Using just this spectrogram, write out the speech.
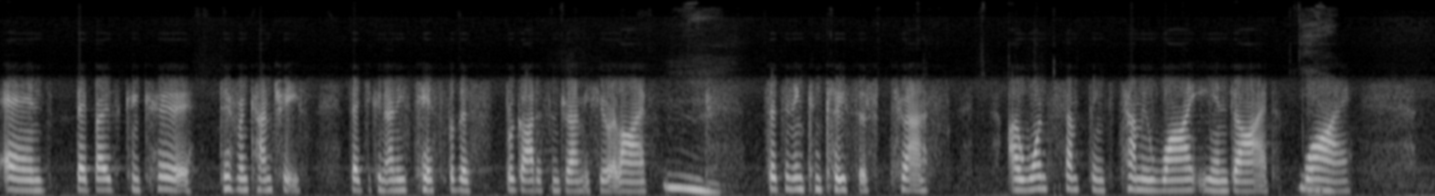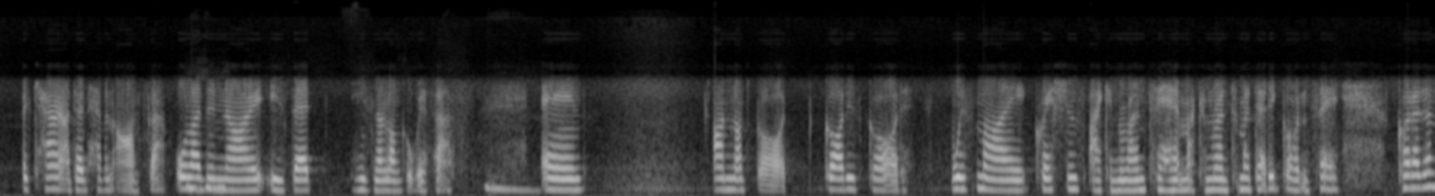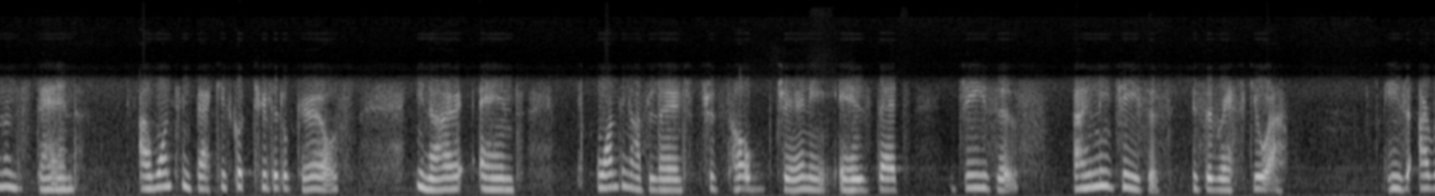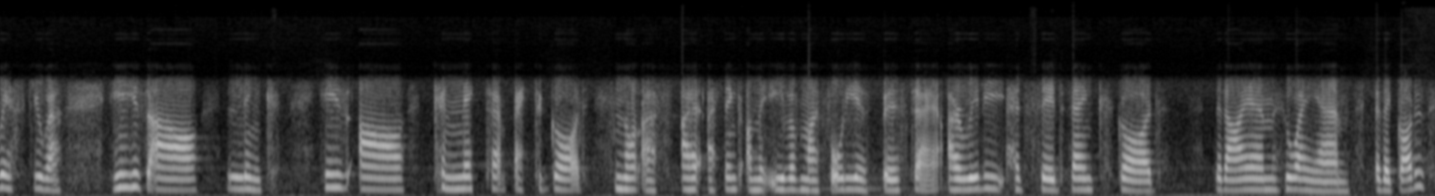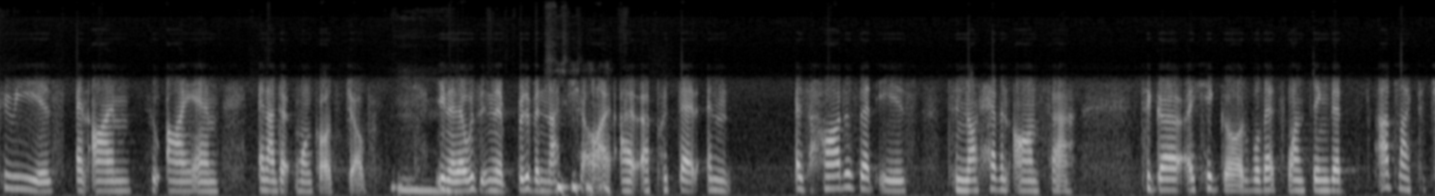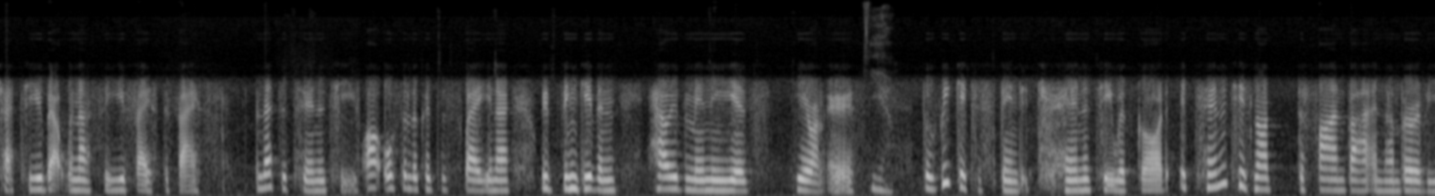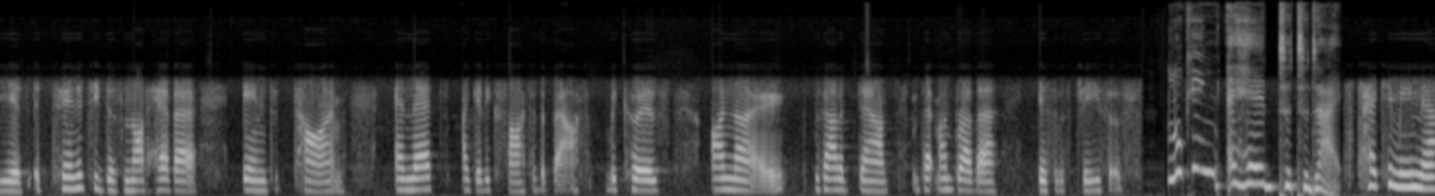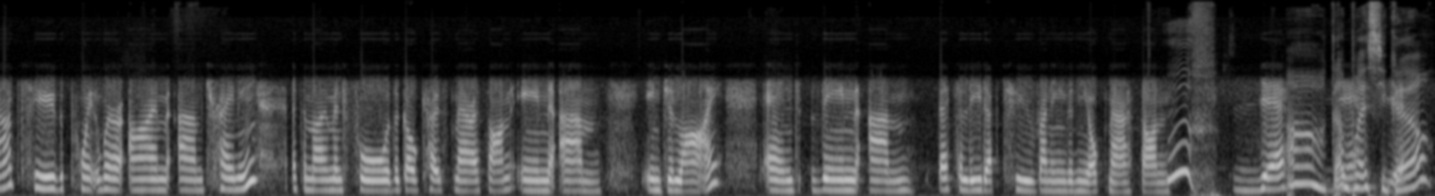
and they both concur, different countries, that you can only test for this Brugada syndrome if you're alive. Mm. So it's an inconclusive to us. I want something to tell me why Ian died. Why? But Karen, I don't have an answer. All I do mm-hmm. know is that he's no longer with us. Mm. And I'm not God. God is God. With my questions, I can run to Him. I can run to my daddy God and say, God, I don't understand. I want him back. He's got two little girls, you know. And one thing I've learned through this whole journey is that Jesus, only Jesus, is the rescuer. He's our rescuer. He is our link. He's our connector back to God. It's not us. I, I think on the eve of my 40th birthday, I really had said, thank God that I am who I am, that God is who He is, and I'm who I am, and I don't want God's job. Mm. You know, that was in a bit of a nutshell. I, I, I put that, and as hard as that is to not have an answer, to go, okay, God, well, that's one thing that I'd like to chat to you about when I see you face to face. And that's eternity. I also look at it this way, you know, we've been given however many years here on earth, Yeah. but we get to spend eternity with God. Eternity is not defined by a number of years. Eternity does not have a end time. And that I get excited about because I know without a doubt that my brother is with Jesus. Looking ahead to today, It's taking me now to the point where I'm um, training at the moment for the Gold Coast Marathon in um, in July, and then um, that's a lead up to running the New York Marathon. Woo. Yes. oh, God yes, bless you, yes. girl.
